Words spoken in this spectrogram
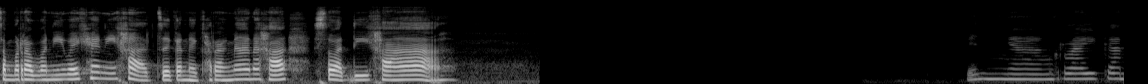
สำหรับวันนี้ไว้แค่นี้ค่ะ เจอกันใหม่ครั้งหน้านะคะ สวัสดีค่ะ เป็นงานไรกัน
